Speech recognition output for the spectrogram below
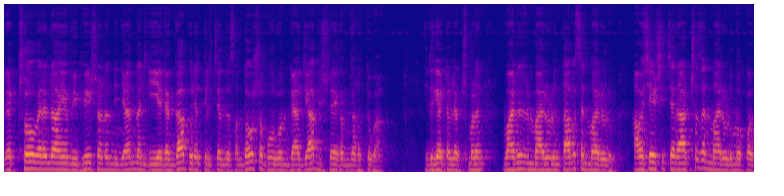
രക്ഷോവരനായ വിഭീഷണന് ഞാൻ നൽകിയ ലങ്കാപുരത്തിൽ ചെന്ന് സന്തോഷപൂർവം രാജ്യാഭിഷേകം നടത്തുക. ഇത് കേട്ട ലക്ഷ്മണൻ വാനരന്മാരോടും താപസന്മാരോടും അവശേഷിച്ച രാക്ഷസന്മാരോടുമൊപ്പം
